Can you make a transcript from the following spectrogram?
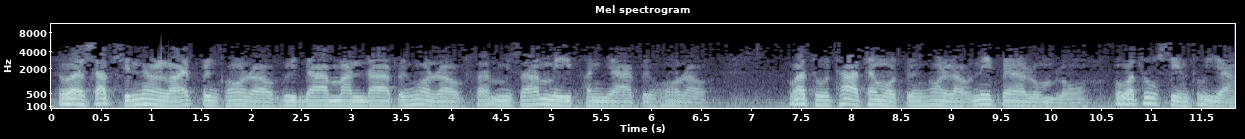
เพราะว่าทรัพย์สินทั้งหลายเป็นของเราบิดามารดาเป็นของเราสามีสามีพัญญาเป็นของเรา วัตถุธาตุทั้งหมดเป็นของเรานี่เป็นอารมณ์หลง เพราะว่าทุกสิ่งทุกอย่าง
